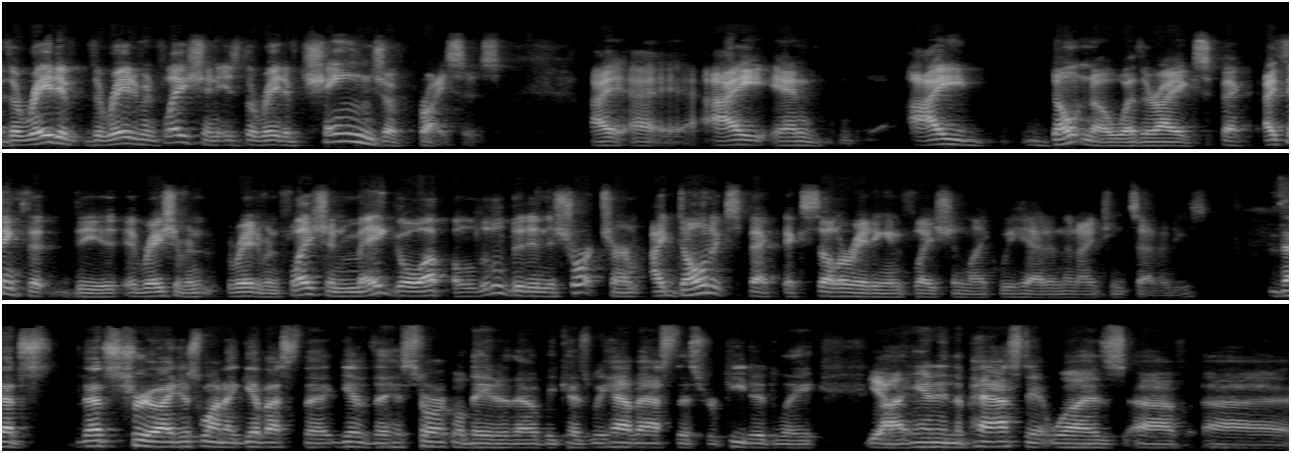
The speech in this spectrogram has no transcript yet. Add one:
the rate of the rate of inflation is the rate of change of prices. I, I, I and I don't know whether I expect. I think that the rate of rate of inflation may go up a little bit in the short term. I don't expect accelerating inflation like we had in the 1970s. That's that's true. I just want to give us the give the historical data though, because we have asked this repeatedly. Yeah. Uh, and in the past, it was uh, uh,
